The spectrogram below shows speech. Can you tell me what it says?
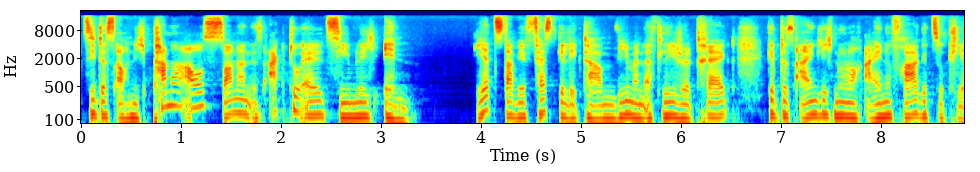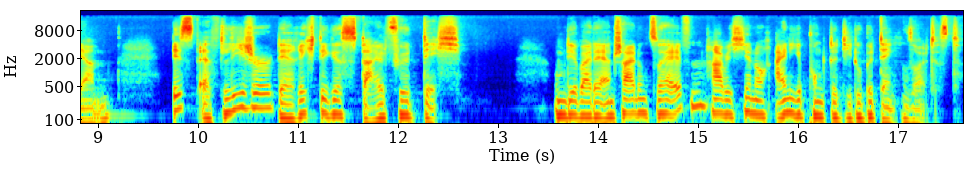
sieht das auch nicht Panne aus, sondern ist aktuell ziemlich in. Jetzt, da wir festgelegt haben, wie man Athleisure trägt, gibt es eigentlich nur noch eine Frage zu klären. Ist Athleisure der richtige Style für dich? Um dir bei der Entscheidung zu helfen, habe ich hier noch einige Punkte, die du bedenken solltest.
